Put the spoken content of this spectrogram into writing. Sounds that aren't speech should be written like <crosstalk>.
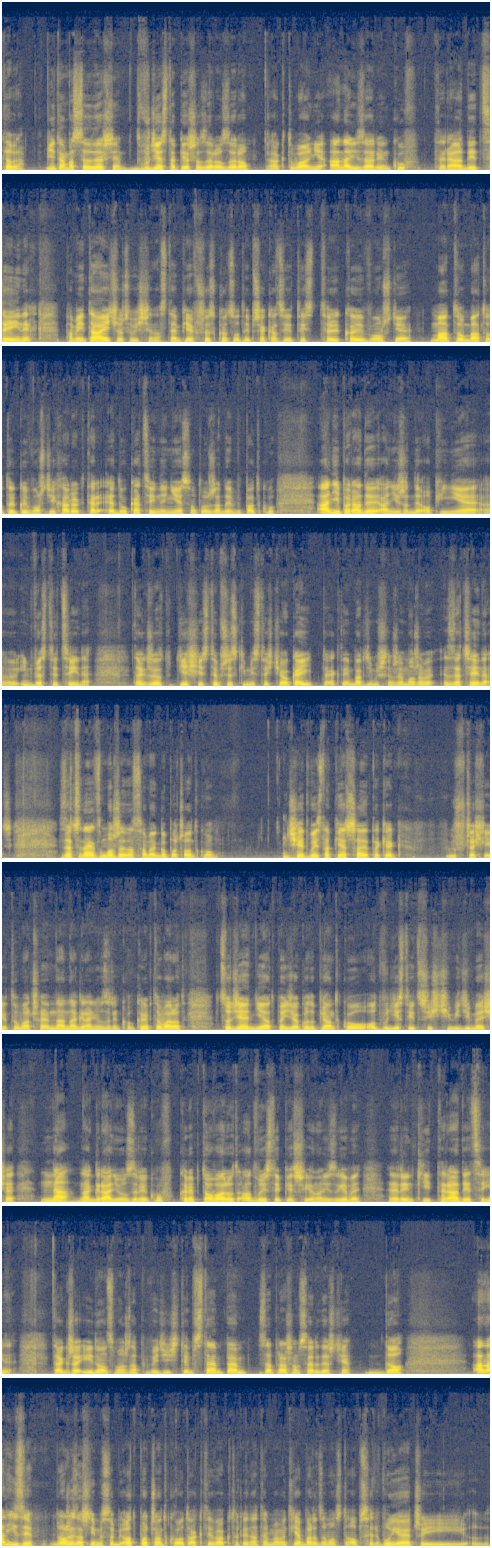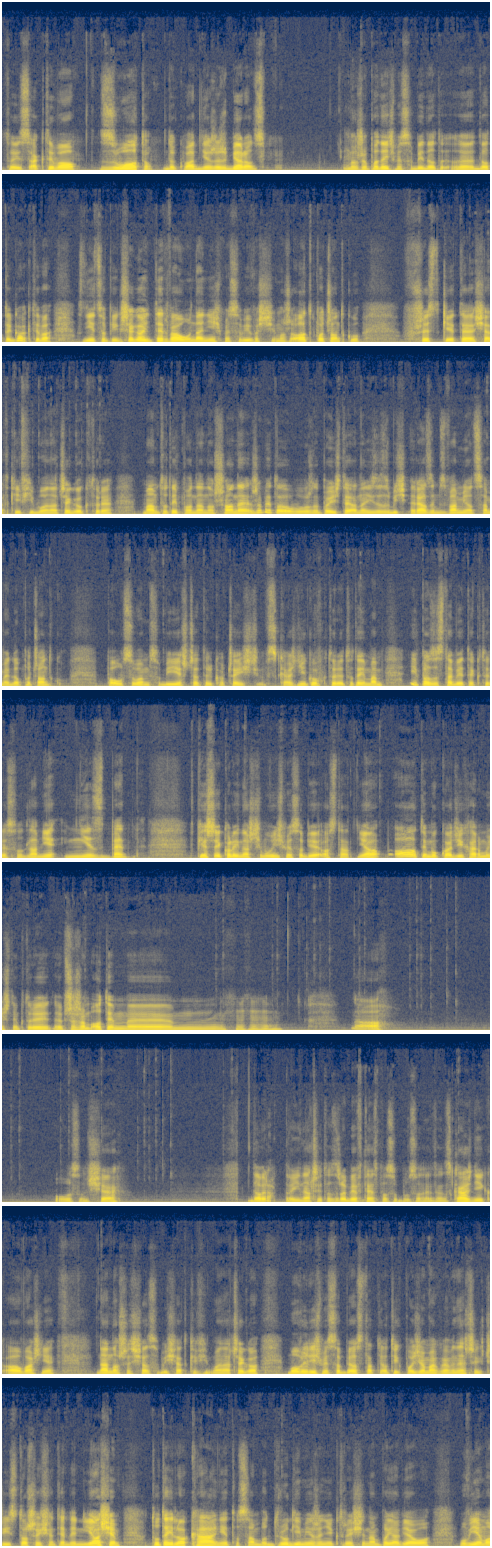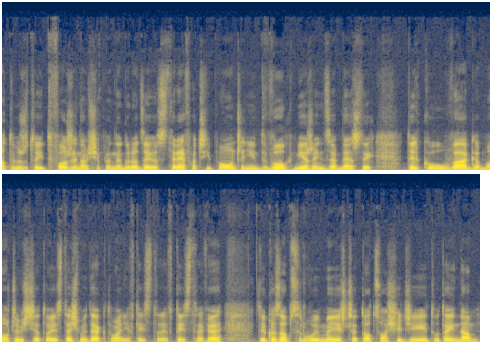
Dobra, witam Was serdecznie. 21.00, aktualnie analiza rynków tradycyjnych. Pamiętajcie oczywiście na wstępie, wszystko co tutaj przekazuję to jest tylko i wyłącznie, ma to, ma to tylko i wyłącznie charakter edukacyjny, nie są to w żadnym wypadku ani porady, ani żadne opinie e, inwestycyjne. Także jeśli z tym wszystkim jesteście ok, to jak najbardziej myślę, że możemy zaczynać. Zaczynając może na samego początku. Dzisiaj 21, tak jak już wcześniej tłumaczyłem na nagraniu z rynku kryptowalut. Codziennie od poniedziałku do piątku o 20.30 widzimy się na nagraniu z rynków kryptowalut, a o 21.00 analizujemy rynki tradycyjne. Także idąc, można powiedzieć, tym wstępem, zapraszam serdecznie do analizy. Może zaczniemy sobie od początku, od aktywa, które na ten moment ja bardzo mocno obserwuję, czyli to jest aktywo złoto, dokładnie rzecz biorąc. Może podejdźmy sobie do, do tego aktywa z nieco większego interwału, nanieśmy sobie właściwie może od początku wszystkie te siatki Fibonacciego, które mam tutaj ponanoszone, żeby to, można powiedzieć, tę analizę zrobić razem z Wami od samego początku. Pousuwam sobie jeszcze tylko część wskaźników, które tutaj mam i pozostawię te, które są dla mnie niezbędne. W pierwszej kolejności mówiliśmy sobie ostatnio o tym układzie harmonicznym, który, przepraszam, o tym, em, <laughs> no, usuń się. Dobra, to inaczej to zrobię. W ten sposób usunę ten wskaźnik. O, właśnie nanoszę się sobie siatkę Fibonacciego. Mówiliśmy sobie ostatnio o tych poziomach wewnętrznych, czyli 161,8. Tutaj lokalnie to samo drugie mierzenie, które się nam pojawiało. Mówiłem o tym, że tutaj tworzy nam się pewnego rodzaju strefa, czyli połączenie dwóch mierzeń zewnętrznych. Tylko uwaga, bo oczywiście to jesteśmy tutaj aktualnie w tej, w tej strefie, tylko zaobserwujmy jeszcze to, co się dzieje tutaj nam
